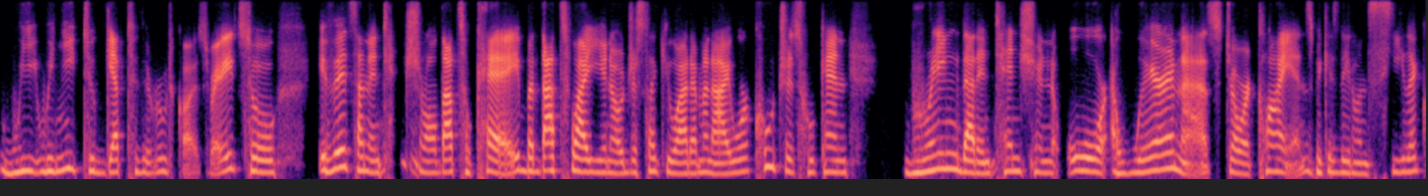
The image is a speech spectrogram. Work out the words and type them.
we we need to get to the root cause, right? So if it's unintentional, that's okay. But that's why, you know, just like you, Adam, and I, we're coaches who can bring that intention or awareness to our clients because they don't see like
